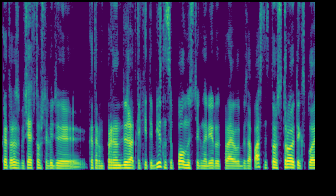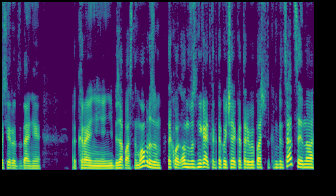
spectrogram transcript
которая заключается в том, что люди, которым принадлежат какие-то бизнесы, полностью игнорируют правила безопасности, строят и эксплуатируют здания крайне небезопасным образом. Так вот, он возникает как такой человек, который выплачивает компенсации, но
